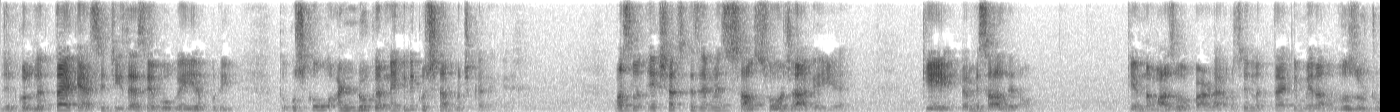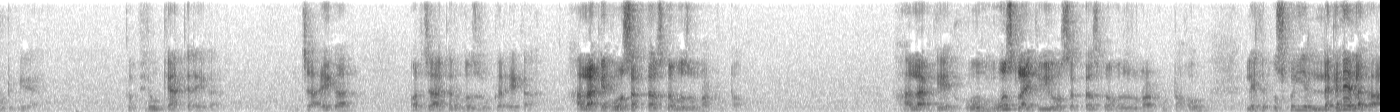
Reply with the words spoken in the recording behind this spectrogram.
जिनको लगता है कि ऐसी चीज़ ऐसे हो गई है बुरी तो उसको वो अंडू करने के लिए कुछ ना कुछ करेंगे। मसलन एक शख्स के जहन में सोच आ गई है कि, मैं मिसाल दे रहा हूँ कि नमाज़ वो पढ़ रहा है और उसे लगता है कि मेरा वज़ू टूट गया है। तो फिर वो क्या करेगा? जाएगा और जाकर वज़ू करेगा। हालाँकि हो सकता है उसका वज़ू ना टूटा हो। हालाँकि वो मोस्ट लाइकली हो सकता है उसका वज़ू ना टूटा हो, लेकिन उसको ये लगने लगा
